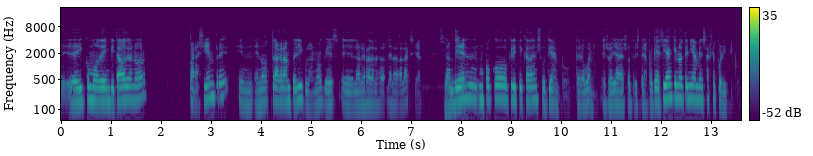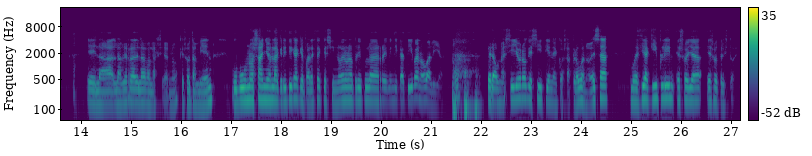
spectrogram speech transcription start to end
eh, como de invitado de honor para siempre en, otra gran película, ¿no? que es eh, La Guerra de las, Galaxias. También un poco criticada en su tiempo, pero bueno, eso ya es otra historia. Porque decían que no tenía mensaje político. eh, la, Guerra de las Galaxias, ¿no? Que eso también hubo unos años la crítica que parece que si no era una película reivindicativa no valía, ¿no? Pero aún así yo creo que sí tiene cosas. Pero bueno, esa, como decía Kipling, eso ya es otra historia.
